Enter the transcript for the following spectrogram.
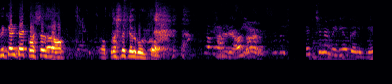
ವಿ ಕ್ಯಾನ್ ಟೇಕ್ ಕ್ವಶನ್ಸ್ ನಾವು ಪ್ರಶ್ನೆ ಕೇಳ್ಬೋದು. ತಾವು. ಹೆಚ್ಚಿನ ವಿಡಿಯೋಗಳಿಗೆ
